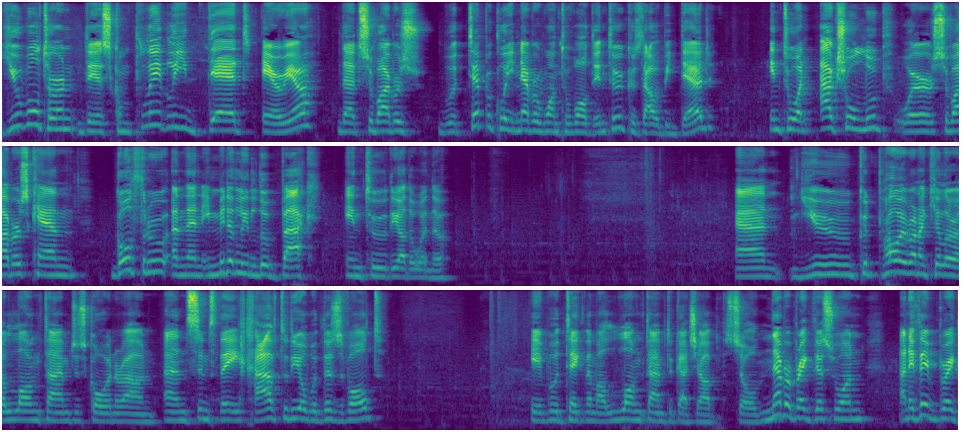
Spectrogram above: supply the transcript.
you will turn this completely dead area that survivors would typically never want to vault into because that would be dead into an actual loop where survivors can go through and then immediately loop back into the other window. And you could probably run a killer a long time just going around. And since they have to deal with this vault, it would take them a long time to catch up. So never break this one. And if they break,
